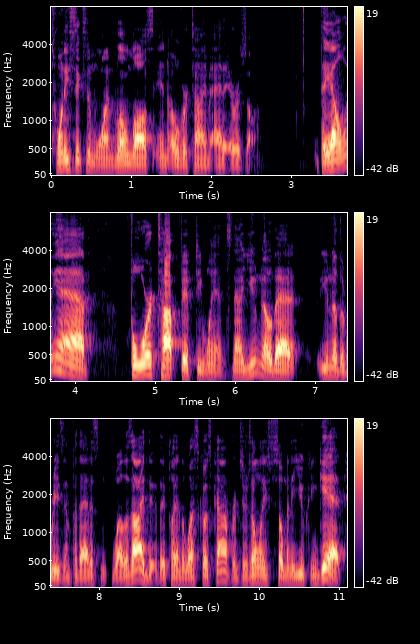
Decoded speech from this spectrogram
26 and one, lone loss in overtime at Arizona. They only have four top 50 wins. Now you know that you know the reason for that as well as I do. They play in the West Coast Conference. There's only so many you can get.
